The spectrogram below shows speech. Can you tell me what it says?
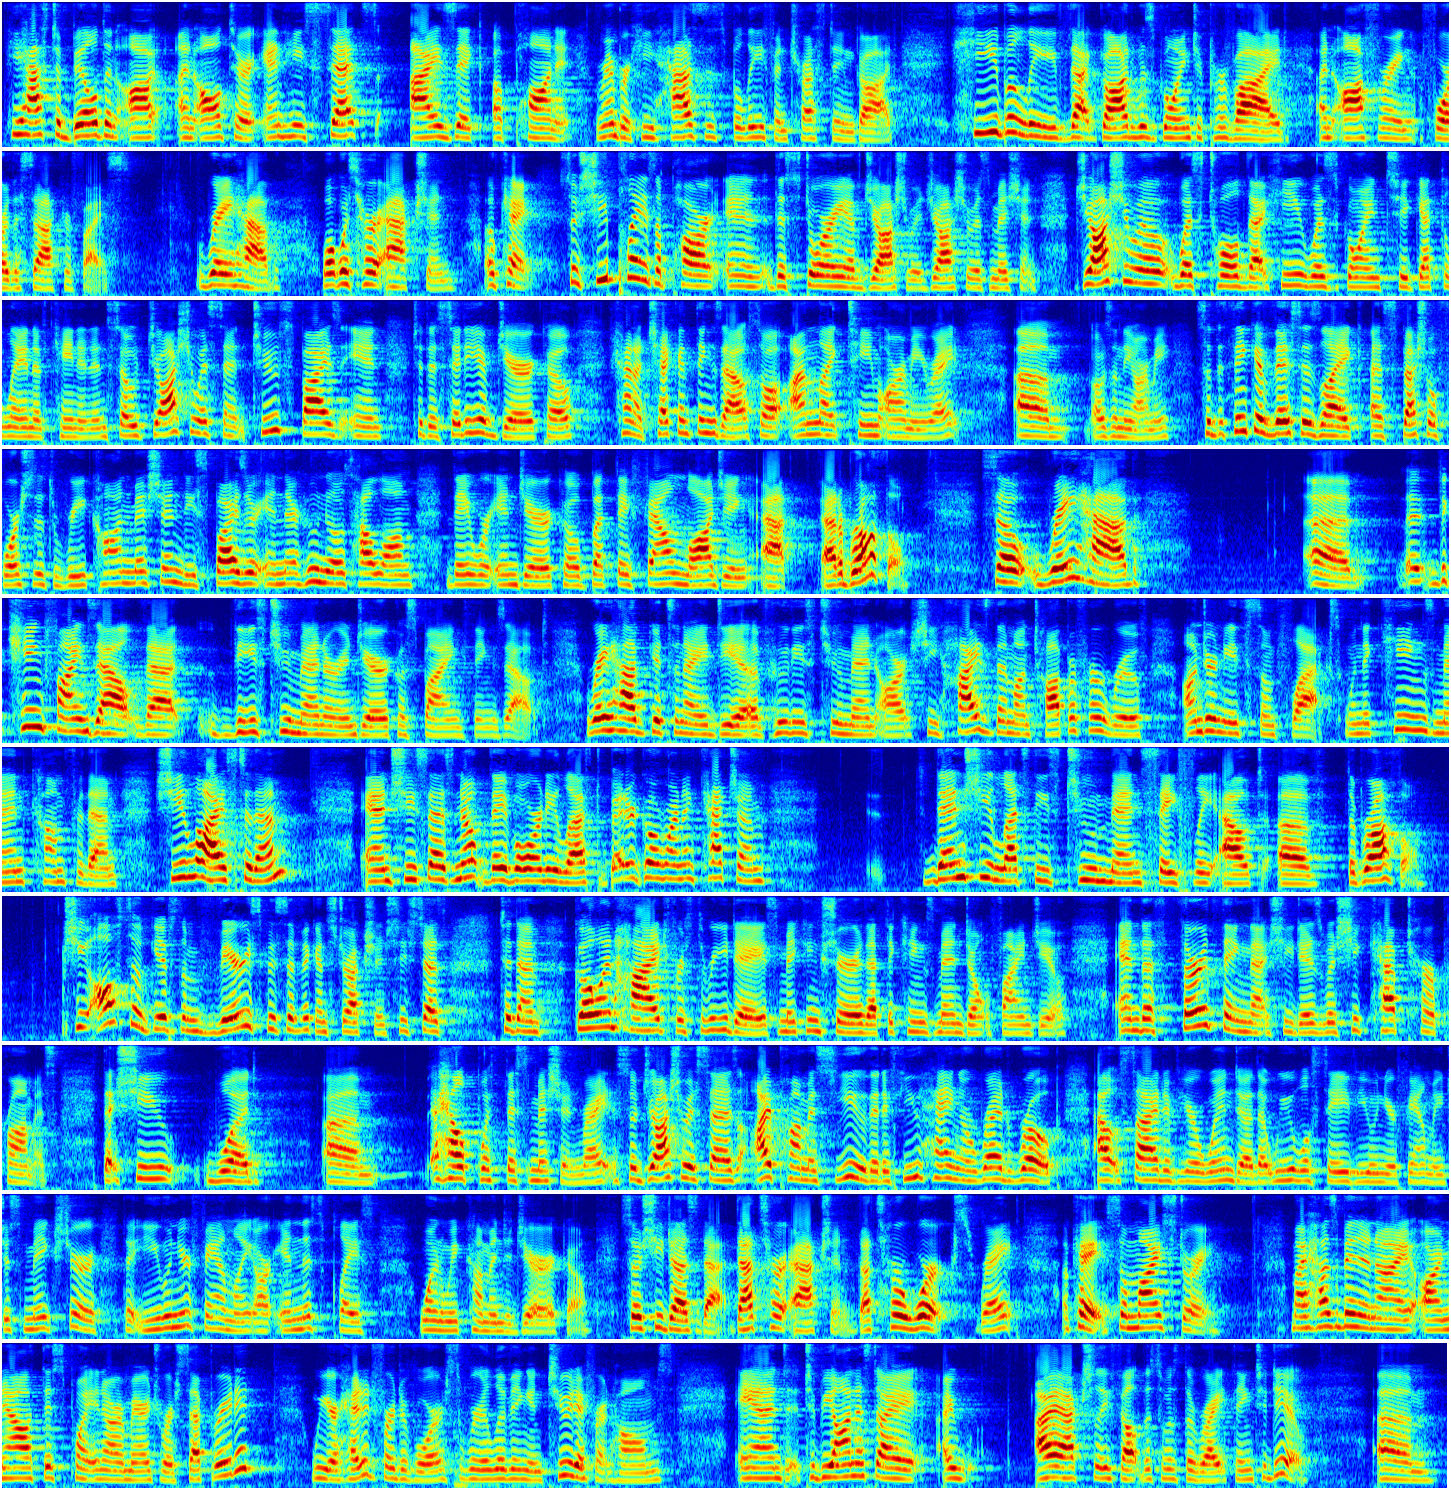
He has to build an, an altar, and he sets Isaac upon it. Remember, he has this belief and trust in God. He believed that God was going to provide an offering for the sacrifice. Rahab what was her action? Okay, so she plays a part in the story of Joshua, Joshua's mission. Joshua was told that he was going to get the land of Canaan. And so Joshua sent two spies in to the city of Jericho, kind of checking things out. So I'm like Team Army, right? Um, I was in the army. So to think of this as like a special forces recon mission. These spies are in there. Who knows how long they were in Jericho, but they found lodging at, at a brothel. So Rahab. Uh, Uh, the king finds out that these two men are in Jericho spying things out. Rahab gets an idea of who these two men are. She hides them on top of her roof underneath some flax. When the king's men come for them, she lies to them and she says, Nope, they've already left. Better go run and catch them. Then she lets these two men safely out of the brothel. She also gives them very specific instructions. She says to them, Go and hide for three days, making sure that the king's men don't find you. And the third thing that she did was she kept her promise that she would um, help with this mission, right? So Joshua says, I promise you that if you hang a red rope outside of your window, that we will save you and your family. Just make sure that you and your family are in this place when we come into Jericho. So she does that. That's her action. That's her works, right? Okay, so my story. My husband and I are now at this point in our marriage, we're separated. We are headed for divorce. We're living in two different homes. And to be honest, I, I, I actually felt this was the right thing to do. Um,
